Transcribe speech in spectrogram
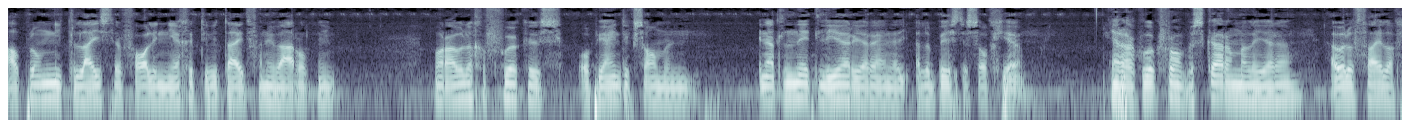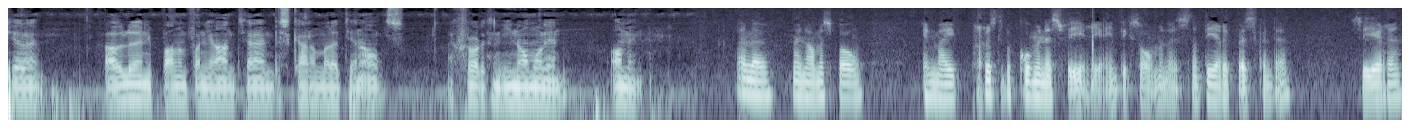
help hulle om nie te luister vir al die negativiteit van die wêreld nie. Maar hou hulle gefokus op die eindeksamen en dat hulle net leer Here en hulle beste sal gee. Here ek wil ook vra beskerm hulle Here. Hou hulle veilig Here. Hou hulle in die palm van u hand Here en beskerm hulle teen alles. Ek vra dit in u naam alleen. Amen. Hallo my naam is Paul en my grootste bekommernis vir hierdie eindeksamen is natuurlik wiskunde. Se Here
